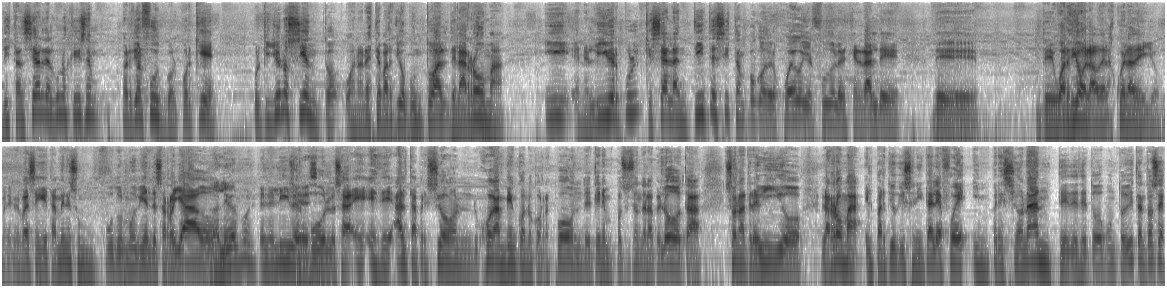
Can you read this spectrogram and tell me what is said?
distanciar de algunos que dicen perdió el fútbol. ¿Por qué? Porque yo no siento, bueno, en este partido puntual de la Roma y en el Liverpool, que sea la antítesis tampoco del juego y el fútbol en general de, de Guardiola o de la escuela de ellos. Me, parece que también es un fútbol muy bien desarrollado. ¿Lo del Liverpool? El de Liverpool, Sí, o sea, es, es de alta presión, juegan bien cuando corresponde, tienen posesión de la pelota, son atrevidos. La Roma, el partido que hizo en Italia fue impresionante desde todo punto de vista. Entonces,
